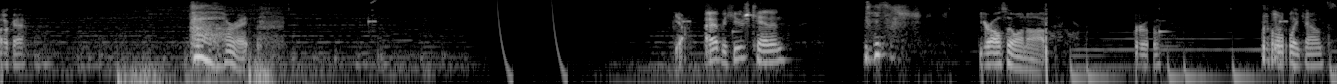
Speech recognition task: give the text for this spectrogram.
Okay. Alright. Yeah. I have a huge cannon. You're also on op. Bro. Totally counts.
